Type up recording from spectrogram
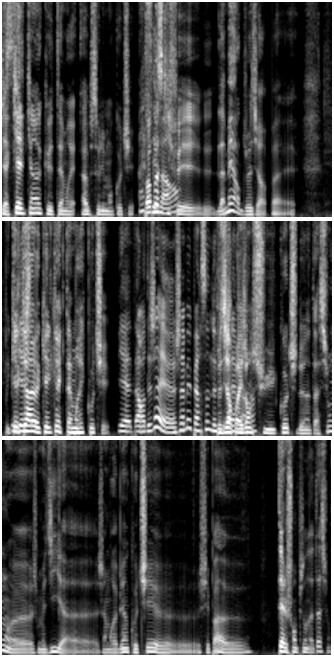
Il y a quelqu'un que tu aimerais absolument coacher. Ah, pas parce qu'il fait euh, de la merde, je veux dire. il y a Quelqu'un quelqu'un que tu aimerais coacher. il y a- alors déjà, euh, jamais personne ne Je fait veux de dire, la par merde, exemple, hein. je suis coach de natation. euh, je me dis, euh, j'aimerais bien coacher, euh, je sais pas, euh, tel champion de natation.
